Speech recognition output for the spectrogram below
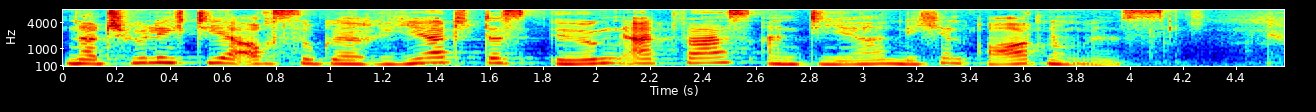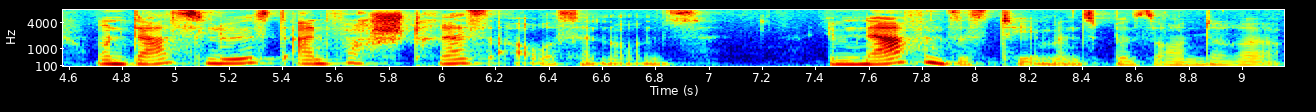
natürlich dir auch suggeriert, dass irgendetwas an dir nicht in Ordnung ist. Und das löst einfach Stress aus in uns. Im Nervensystem insbesondere.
